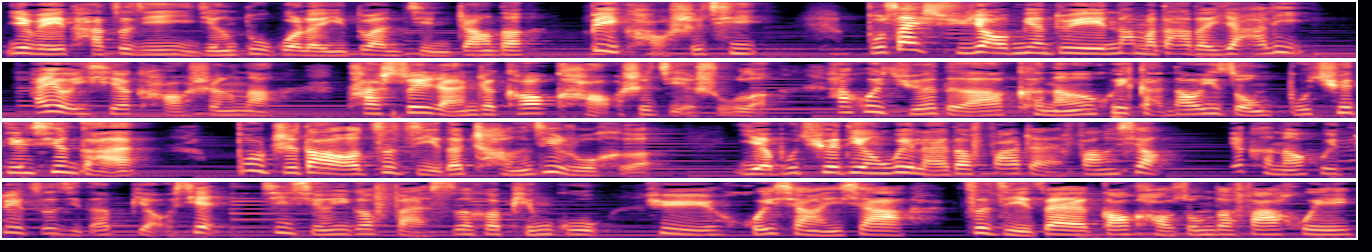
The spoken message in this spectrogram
因为他自己已经度过了一段紧张的备考时期，不再需要面对那么大的压力。还有一些考生呢。他虽然这高考是结束了，他会觉得可能会感到一种不确定性感，不知道自己的成绩如何，也不确定未来的发展方向，也可能会对自己的表现进行一个反思和评估，去回想一下自己在高考中的发挥，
